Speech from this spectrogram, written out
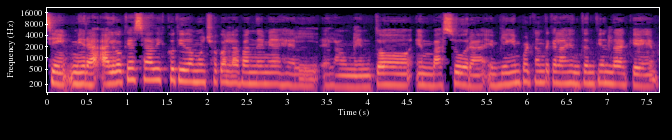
Sí, mira, algo que se ha discutido mucho con la pandemia es el, aumento en basura. Es bien importante que la gente entienda que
